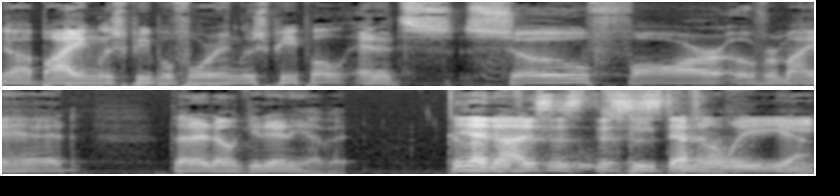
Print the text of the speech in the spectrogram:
uh, by English people for English people, and it's so far over my head that I don't get any of it. Yeah, I'm no, this is this is definitely. Yeah.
